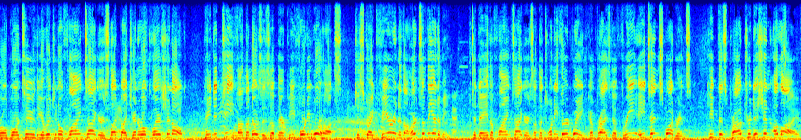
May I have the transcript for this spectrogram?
World War II, the original Flying Tigers, led by General Claire Chennault, painted teeth on the noses of their P-40 Warhawks to strike fear into the hearts of the enemy. Today, the Flying Tigers of the 23rd Wing, comprised of three A-10 squadrons, keep this proud tradition alive.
